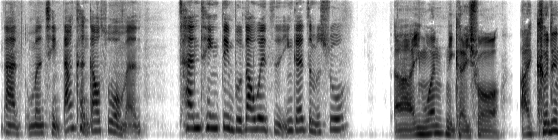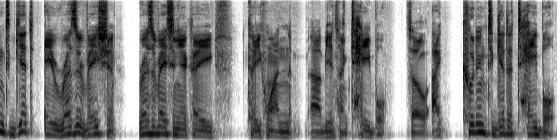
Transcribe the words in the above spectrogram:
那我们请 Duncan 告诉我们，餐厅订不到位置应该怎么说？啊，英文你可以说。I couldn't get a reservation. Reservation 也可以可以换啊、呃，变成 table. So I couldn't get a table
